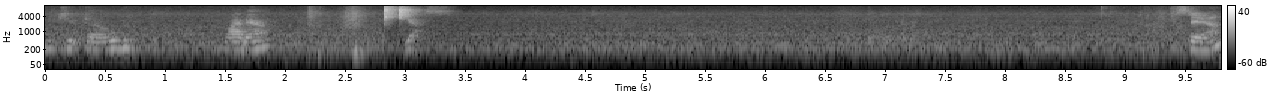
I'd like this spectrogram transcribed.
You cute dog. Lie down. Yes. Stand.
